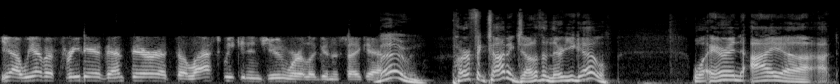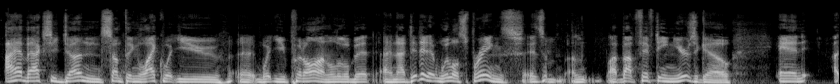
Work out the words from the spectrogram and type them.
Yeah, we have a three day event there at the last weekend in June. We're at Laguna Seca. Boom. Perfect timing, Jonathan. There you go. Well, Aaron, I uh, I have actually done something like what you uh, what you put on a little bit, and I did it at Willow Springs. It's a, a, about 15 years ago, and uh,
